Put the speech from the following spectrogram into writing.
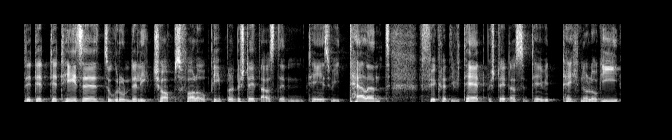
der, der These zugrunde liegt, Jobs follow people, besteht aus den Ts wie Talent für Kreativität, besteht aus Technologie,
